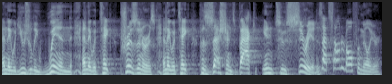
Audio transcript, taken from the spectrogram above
and they would usually win, and they would take prisoners, and they would take possessions back into Syria. Does that sound at all familiar?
